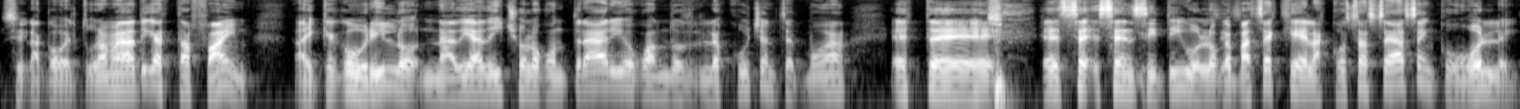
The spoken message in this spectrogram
Sí. la cobertura mediática está fine. Hay que cubrirlo. Nadie ha dicho lo contrario. Cuando lo escuchen se pongan este eh, se- sensitivos. Lo que pasa es que las cosas se hacen con orden.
